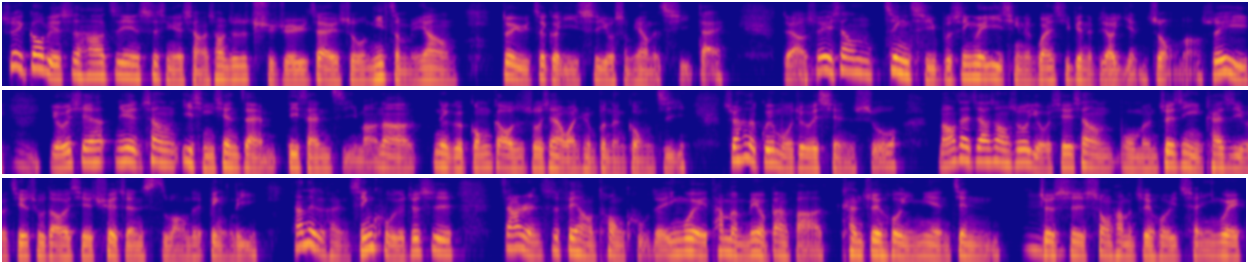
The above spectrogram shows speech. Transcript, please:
所以告别是他这件事情的想象就是取决于在于说你怎么样对于这个仪式有什么样的期待，对啊。所以像近期不是因为疫情的关系变得比较严重嘛，所以有一些因为像疫情现在第三级嘛，那那个公告是说现在完全不能攻击，所以它的规模就会限缩。然后再加上说有一些像我们最近也开始有接触到一些确诊死亡的病例，他那个很辛苦的，就是家人是非常痛苦的，因为他们没有办法看最后一面见，就是送他们最后一程，因为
